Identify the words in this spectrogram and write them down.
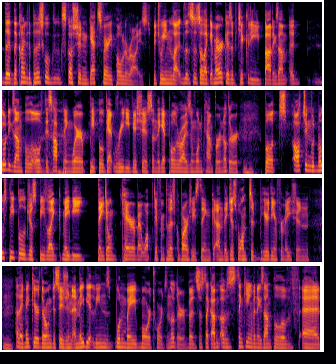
the the kind of the political discussion gets very polarized between like so, so like America is a particularly bad example. Good example of this happening mm-hmm. where people get really vicious and they get polarized in one camp or another. Mm-hmm. But often, would most people just be like maybe they don't care about what different political parties think and they just want to hear the information mm. and they make their, their own decision and maybe it leans one way more towards another but it's just like I'm, i was thinking of an example of uh,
